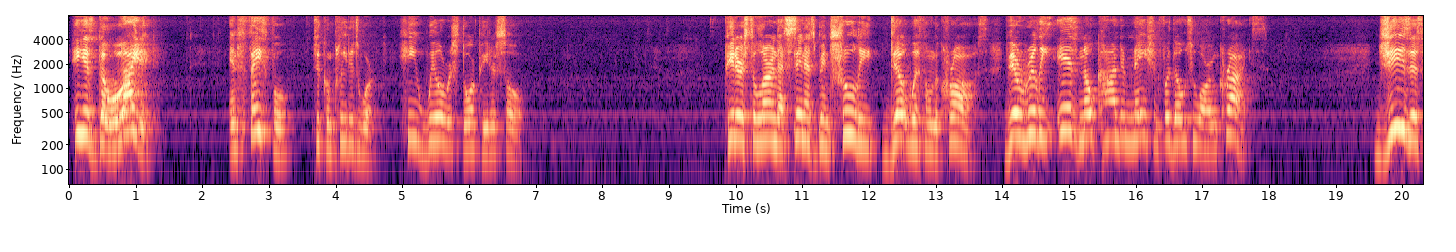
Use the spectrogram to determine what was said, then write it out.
he is delighted and faithful to complete his work. He will restore Peter's soul. Peter is to learn that sin has been truly dealt with on the cross. There really is no condemnation for those who are in Christ. Jesus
